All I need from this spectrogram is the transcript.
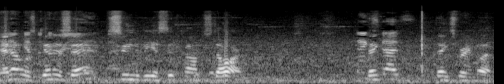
and I was going to say, soon to be a sitcom star. Thanks, Thank- guys. Thanks very much.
